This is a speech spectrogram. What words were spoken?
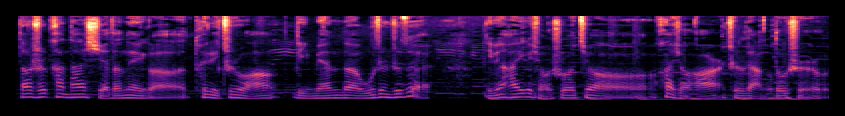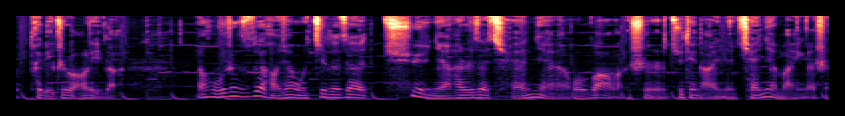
当时看他写的那个《推理之王》里面的《无证之罪》，里面还有一个小说叫《坏小孩》，这两个都是《推理之王》里的。然后《无证之罪》好像我记得在去年还是在前年，我忘了是具体哪一年，前年吧，应该是，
